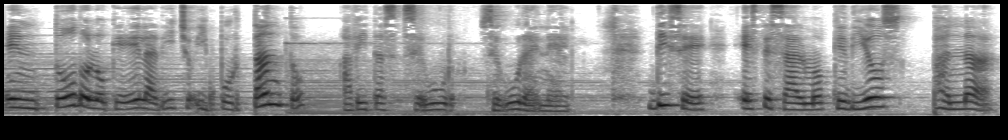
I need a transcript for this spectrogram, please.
en todo lo que Él ha dicho y por tanto habitas seguro, segura en Él. Dice este salmo que Dios paná,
